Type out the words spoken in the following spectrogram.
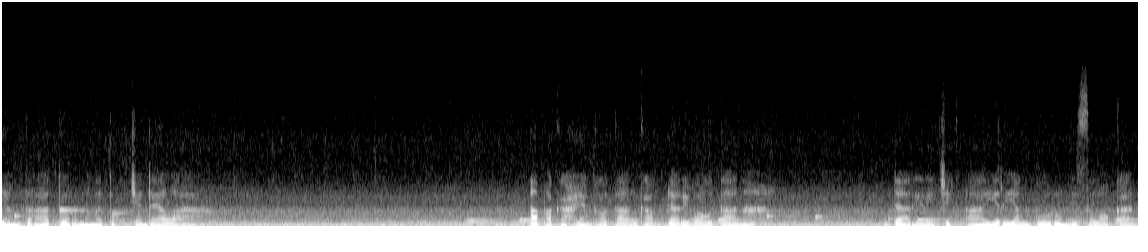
yang teratur mengetuk jendela. Apakah yang kau tangkap dari bau tanah? Dari ricik air yang turun di selokan.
